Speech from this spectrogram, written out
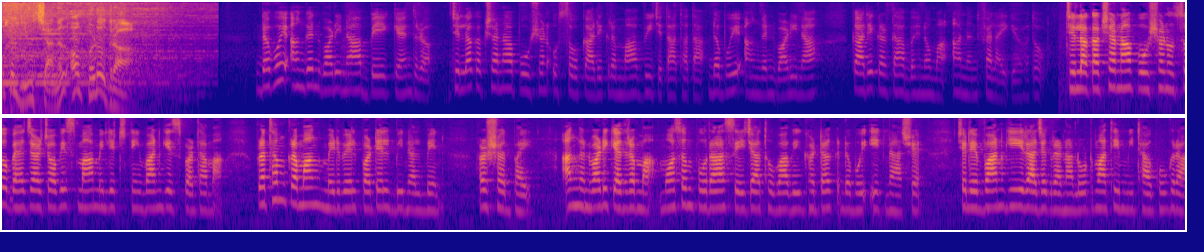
Channel of Vadodara Dabhoi આંગણવાડીના બે કેન્દ્ર જિલ્લા કક્ષાના પોષણ ઉત્સવ કાર્યક્રમમાં વિજેતા થતા ડભોઈ આંગણવાડીના કાર્યકર્તા બહેનોમાં આનંદ ફેલાઈ ગયો હતો. જિલ્લા કક્ષાના પોષણ ઉત્સવ બે હજાર ચોવીસમાં મિલિટની વાનગી સ્પર્ધામાં પ્રથમ ક્રમાંક મેળવેલ પટેલ બિનલબેન હર્ષદભાઈ. આંગણવાડી કેન્દ્રમાં મોસમપુરા સેજા થોભાવી ઘટક ડભોઈ એકના છે જ્યારે વાનગી રાજગરાના લોટમાંથી મીઠા ઘૂઘરા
